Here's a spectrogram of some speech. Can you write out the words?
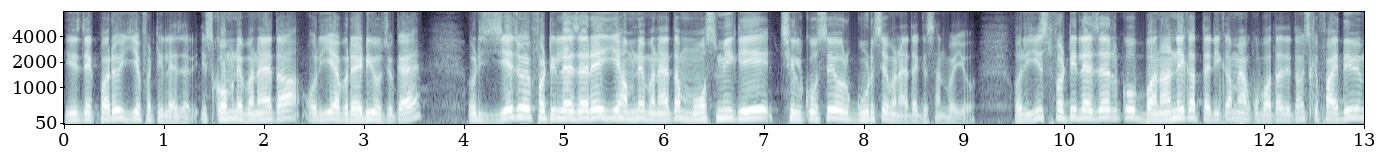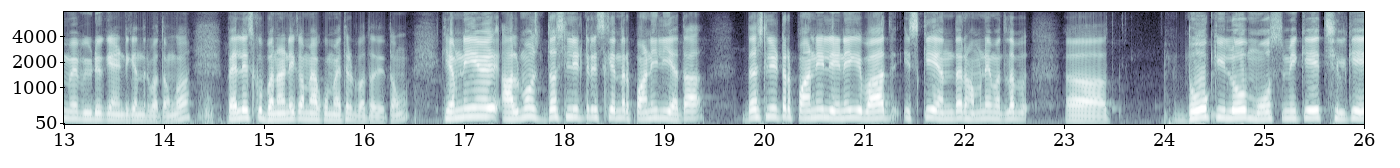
ये देख पा रहे हो ये फर्टिलाइज़र इसको हमने बनाया था और ये अब रेडी हो चुका है। और ये जो फर्टिलाइज़र है, ये हमने बनाया था मौसमी के छिलकों से और गुड़ से बनाया था, किसान भाइयों। और इस फर्टिलाइज़र को बनाने का तरीका मैं आपको बता देता हूँ। इसके फ़ायदे भी मैं वीडियो के एंड के अंदर बताऊँगा। पहले इसको बनाने का मैं आपको मैथड बता देता हूँ कि हमने ये ऑलमोस्ट दस लीटर इसके अंदर पानी लिया था। दस लीटर पानी लेने के बाद इसके अंदर हमने मतलब दो किलो मौसमी के छिलके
